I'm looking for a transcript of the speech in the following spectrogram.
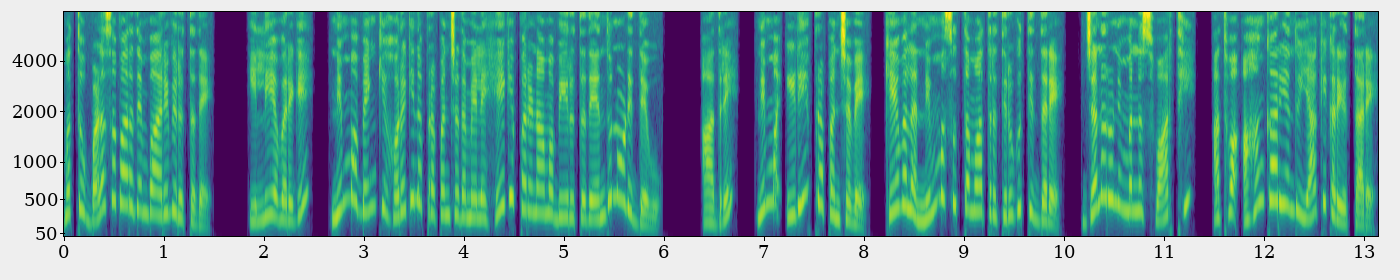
ಮತ್ತು ಬಳಸಬಾರದೆಂಬ ಅರಿವಿರುತ್ತದೆ. ಇಲ್ಲಿಯವರೆಗೆ ನಿಮ್ಮ ಬೆಂಕಿ ಹೊರಗಿನ ಪ್ರಪಂಚದ ಮೇಲೆ ಹೇಗೆ ಪರಿಣಾಮ ಬೀರುತ್ತದೆ ಎಂದು ನೋಡಿದ್ದೆವು. ಆದ್ರೆ ನಿಮ್ಮ ಇಡೀ ಪ್ರಪಂಚವೇ ಕೇವಲ ನಿಮ್ಮ ಸುತ್ತ ಮಾತ್ರ ತಿರುಗುತ್ತಿದ್ದರೆ ಜನರು ನಿಮ್ಮನ್ನು ಸ್ವಾರ್ಥಿ ಅಥವಾ ಅಹಂಕಾರಿ ಎಂದು ಯಾಕೆ ಕರೆಯುತ್ತಾರೆ?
